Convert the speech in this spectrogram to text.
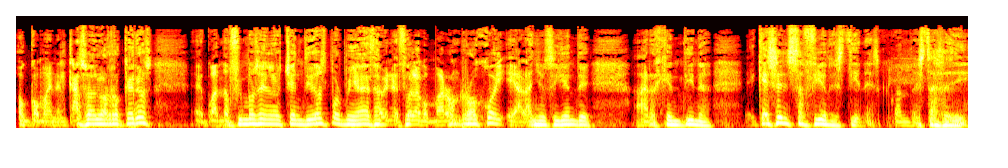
o como en el caso de los rockeros, eh, cuando fuimos en el 82 por primera vez a Venezuela con Barón Rojo y, al año siguiente a Argentina. ¿Qué sensaciones tienes cuando estás allí?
